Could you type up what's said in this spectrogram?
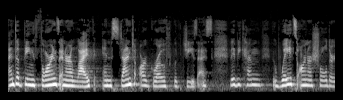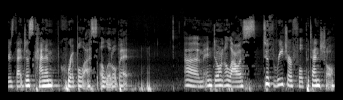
end up being thorns in our life and stunt our growth with Jesus. They become weights on our shoulders that just kind of cripple us a little bit. Um, and don't allow us to reach our full potential.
